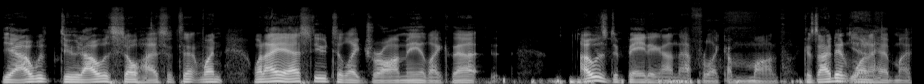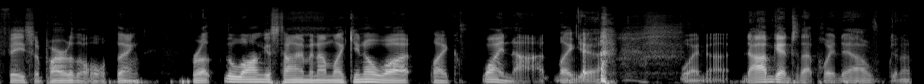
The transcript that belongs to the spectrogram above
Yeah, I was dude, I was so hesitant when when I asked you to like draw me like that. I was debating on that for like a month because I didn't want to have my face a part of the whole thing for the longest time, and I'm like, you know what? Like, why not? Like, Yeah. why not? No, I'm getting to that point now. I'm gonna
